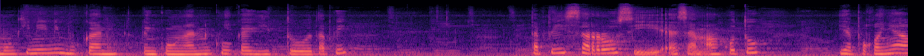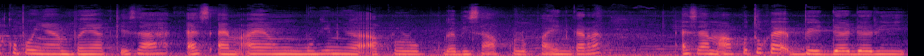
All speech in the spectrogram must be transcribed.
mungkin ini bukan lingkunganku kayak gitu tapi tapi seru sih SMA aku tuh ya pokoknya aku punya banyak kisah SMA yang mungkin nggak aku lup, gak bisa aku lupain karena SMA aku tuh kayak beda dari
